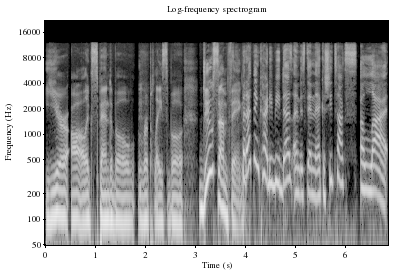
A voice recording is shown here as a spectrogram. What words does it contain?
you're all expendable, replaceable. Do something. But I think Cardi B does understand that because she talks a lot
